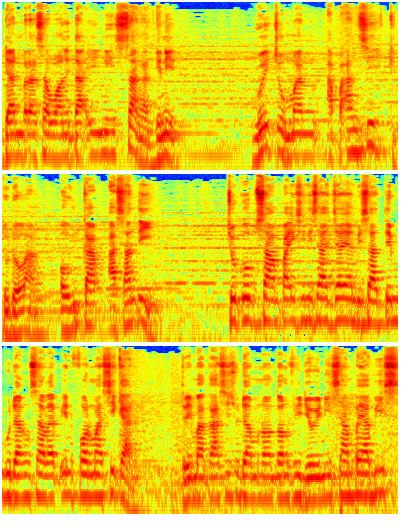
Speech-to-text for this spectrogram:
Dan merasa wanita ini sangat genit. Gue cuman apaan sih? gitu doang Ungkap Asyanti Cukup sampai sini saja yang bisa tim Gudang Seleb informasikan. Terima kasih sudah menonton video ini sampai habis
